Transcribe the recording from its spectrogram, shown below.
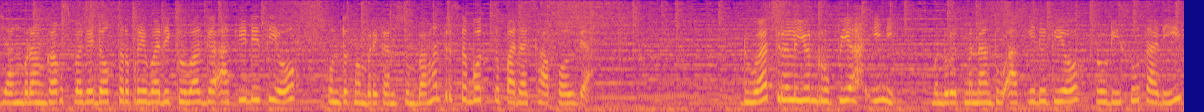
yang berangkap sebagai dokter pribadi keluarga Aki Ditio untuk memberikan sumbangan tersebut kepada Kapolda. 2 triliun rupiah ini, menurut menantu Aki Ditio, Rudi Sutadi,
